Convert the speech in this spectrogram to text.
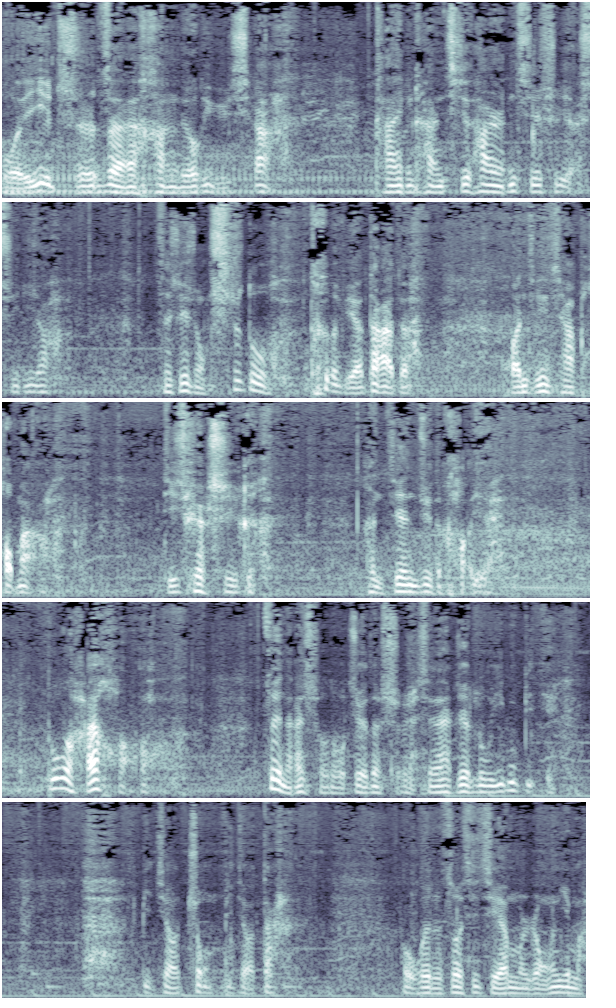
我一直在汗流雨下，看一看其他人，其实也是一样，在这种湿度特别大的环境下跑马了，的确是一个很艰巨的考验。不过还好，最难受的我觉得是现在这录音笔比较重，比较大。我为了做期节目容易吗？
